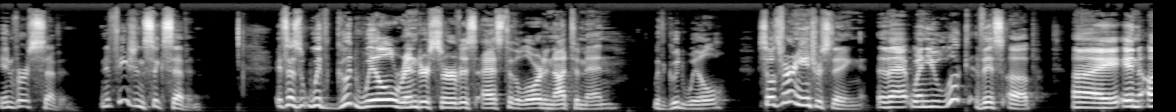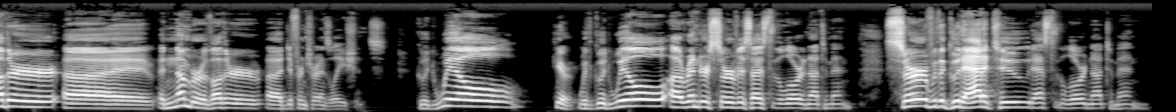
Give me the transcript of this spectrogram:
in verse 7, in Ephesians 6 7, it says, With goodwill render service as to the Lord and not to men. With goodwill. So it's very interesting that when you look this up uh, in other, uh, a number of other uh, different translations, goodwill, here, with goodwill uh, render service as to the Lord and not to men. Serve with a good attitude, as to the Lord, not to men.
